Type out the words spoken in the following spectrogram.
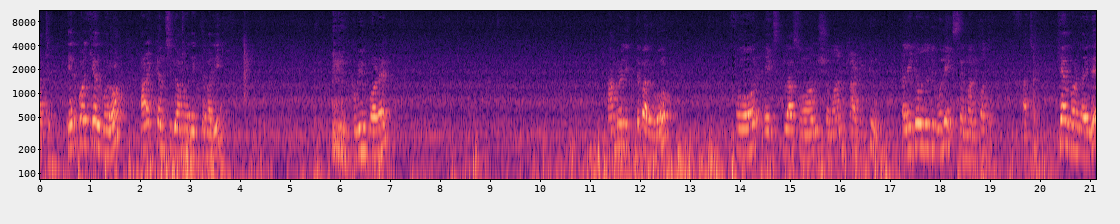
আচ্ছা এরপর খেয়াল করো, আরেকটা এমসিকিউ আমরা দেখতে পারি। খুব ইম্পর্টেন্ট আমরা লিখতে পারব ফোর এক্স প্লাস ওয়ান সমান থার্টি টু তাহলে এটাও যদি বলি এক্সের মান কত? আচ্ছা খেয়াল করো তাইলে,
